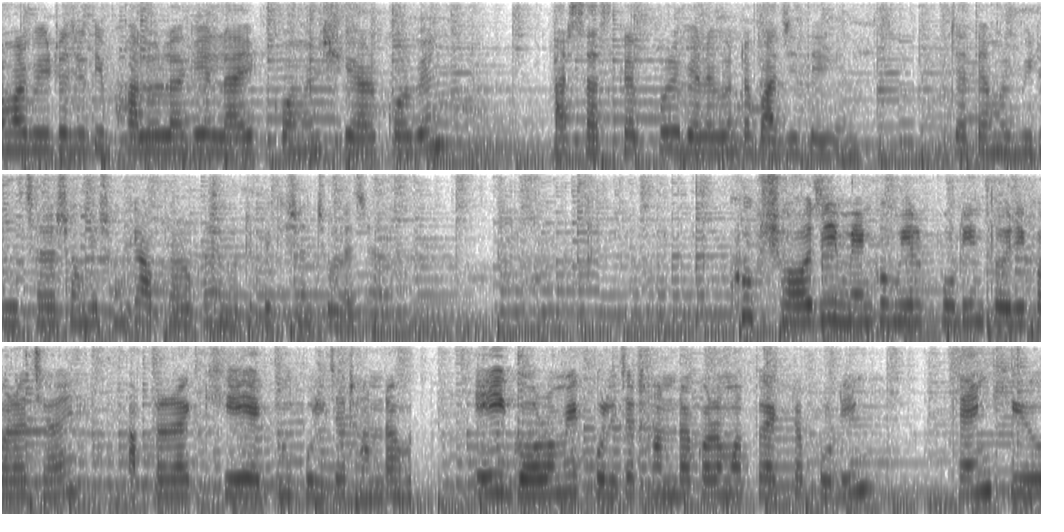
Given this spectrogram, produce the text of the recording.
আমার ভিডিও যদি ভালো লাগে, লাইক, কমেন্ট, শেয়ার করবেন। আর সাবস্ক্রাইব করে বেলাঘন্টা বাজিয়ে দেবেন, যাতে আমার ভিডিও ছাড়ার সঙ্গে সঙ্গে আপনার ওখানে নোটিফিকেশান চলে যায়। খুব সহজেই ম্যাঙ্গো মিল্ক পুডিং তৈরি করা যায়। আপনারা খেয়ে একদম কলিজা ঠান্ডা এই গরমে কলিজা ঠান্ডা করার মতো একটা পুডিং থ্যাংক ইউ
